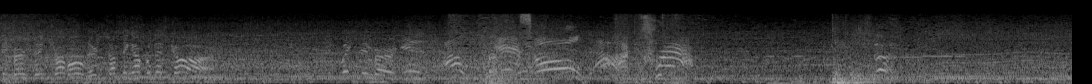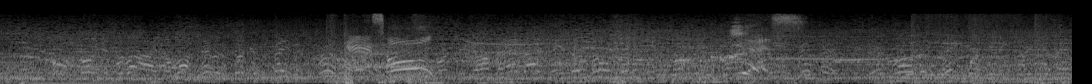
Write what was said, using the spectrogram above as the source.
Lichtenberg's in trouble. There's something up with his car. Lichtenberg is out. Asshole! Ah, crap! Who's going to survive? The Lost Heaven Circus famous Asshole! Yes! There's more than they were getting for him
